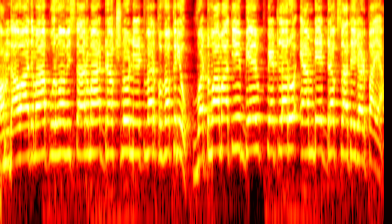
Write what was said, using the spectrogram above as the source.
અમદાવાદમાં પૂર્વ વિસ્તારમાં ડ્રગ્સનું નેટવર્ક વકર્યું. વટવામાંથી બે પેટલરો એમડે ડ્રગ્સ સાથે ઝડપાયા.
